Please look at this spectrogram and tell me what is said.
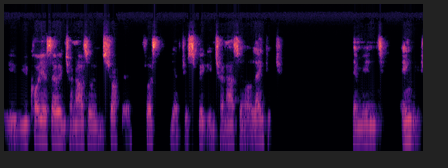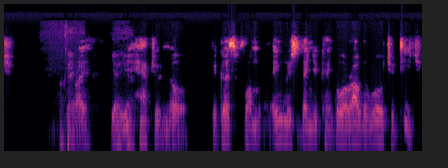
you call yourself international instructor. First, you have to speak international language. That means English. Okay. Right? Yeah, yeah. You have to know because from English, then you can go around the world to teach.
